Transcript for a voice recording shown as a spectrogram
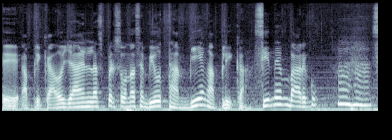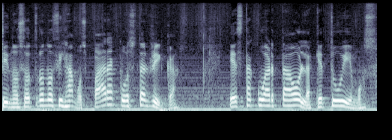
eh, aplicado ya en las personas en vivo, también aplica. Sin embargo, si nosotros nos fijamos para Costa Rica, esta cuarta ola que tuvimos,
